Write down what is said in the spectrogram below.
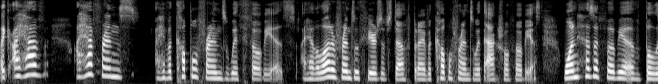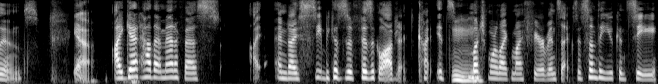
Like I have, I have friends. I have a couple friends with phobias. I have a lot of friends with fears of stuff, but I have a couple friends with actual phobias. One has a phobia of balloons. Yeah. I get how that manifests, I, and I see because it's a physical object. It's Mhm. much more like my fear of insects. It's something you can see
